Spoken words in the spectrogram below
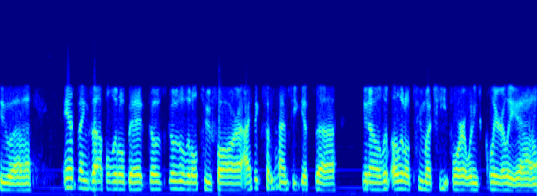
to uh, amp things up a little bit, goes goes a little too far. I think sometimes he gets uh, you know a little, a little too much heat for it when he's clearly uh,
